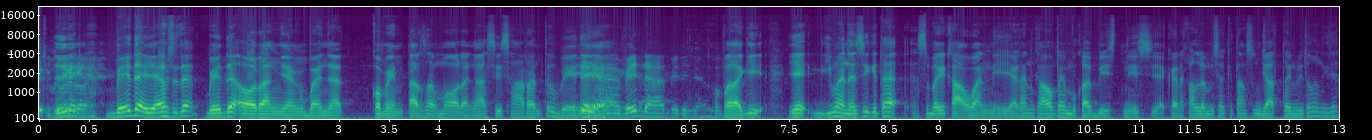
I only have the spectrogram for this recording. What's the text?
jadi beda ya maksudnya beda orang yang banyak komentar sama orang ngasih saran tuh beda ya. iya beda beda jauh. Apalagi ya gimana sih kita sebagai kawan nih ya kan kawan pengen buka bisnis ya kan? Kalau misalnya kita langsung jatuhin itu kan kita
